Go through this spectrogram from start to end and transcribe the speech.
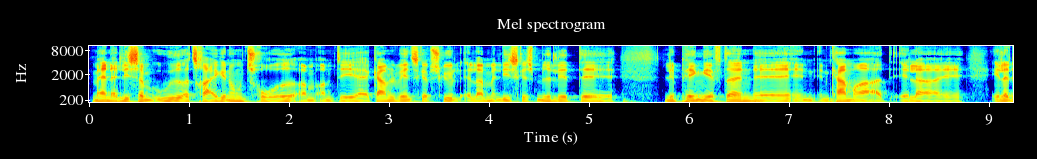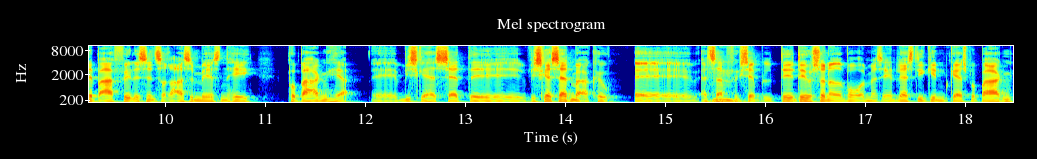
man er ligesom ude og trække nogle tråde, om, om det er gammel venskabs skyld, eller man lige skal smide lidt, øh, lidt penge efter en, øh, en, en kammerat, eller, øh, eller det er bare fælles interesse med sådan, hey, på bakken her. Øh, vi skal have sat, øh, vi skal have sat Mørkøv. Øh, altså mm. for eksempel, det, det er jo sådan noget, hvor man siger, lad os lige give en gas på bakken,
